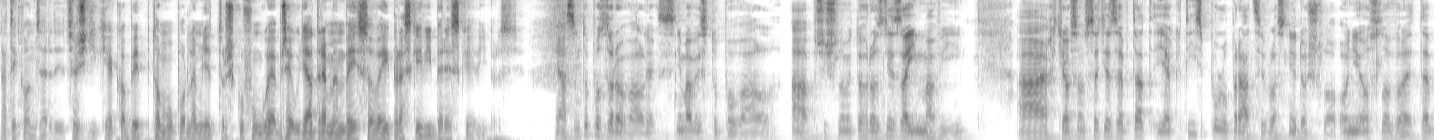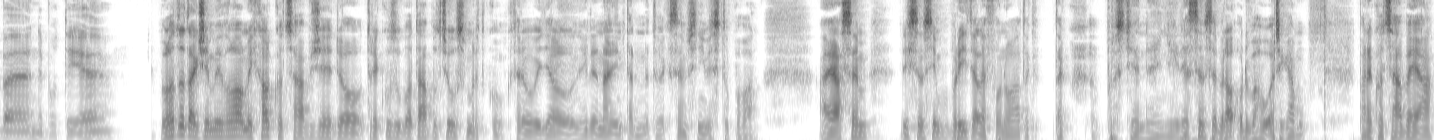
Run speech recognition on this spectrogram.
na ty koncerty, což díky jakoby tomu podle mě trošku funguje, protože udělat drum and bassový pražský výběr je skvělý prostě. Já jsem to pozoroval, jak jsi s nima vystupoval a přišlo mi to hrozně zajímavý. A chtěl jsem se tě zeptat, jak té spolupráci vlastně došlo? Oni oslovili tebe, nebo ty je? Bylo to tak, že mi volal Michal Kocáb, že do treku Zubatá potřebuji smrtku, kterou viděl někde na internetu, jak jsem s ní vystupoval. A já jsem, když jsem s ním poprvé telefonoval, tak, tak prostě ne, někde jsem sebral odvahu a říkám mu, pane Kocábe, já,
